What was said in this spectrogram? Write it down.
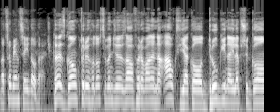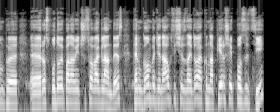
No co więcej dodać. To jest gołąb, który hodowcy będzie zaoferowany na aukcji jako drugi najlepszy gołąb e, rozpłodowy pana Mieczysława Glandys. Ten gołąb będzie na aukcji się znajdował jako na pierwszej pozycji,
